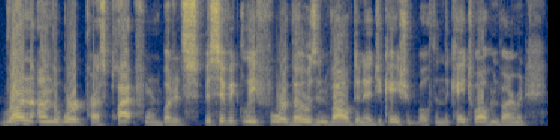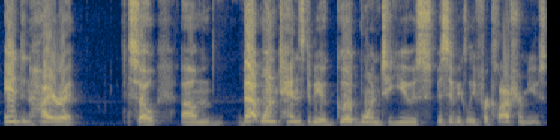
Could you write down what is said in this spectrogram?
run on the WordPress platform, but it's specifically for those involved in education, both in the K-12 environment and in higher ed. So um, that one tends to be a good one to use specifically for classroom use.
